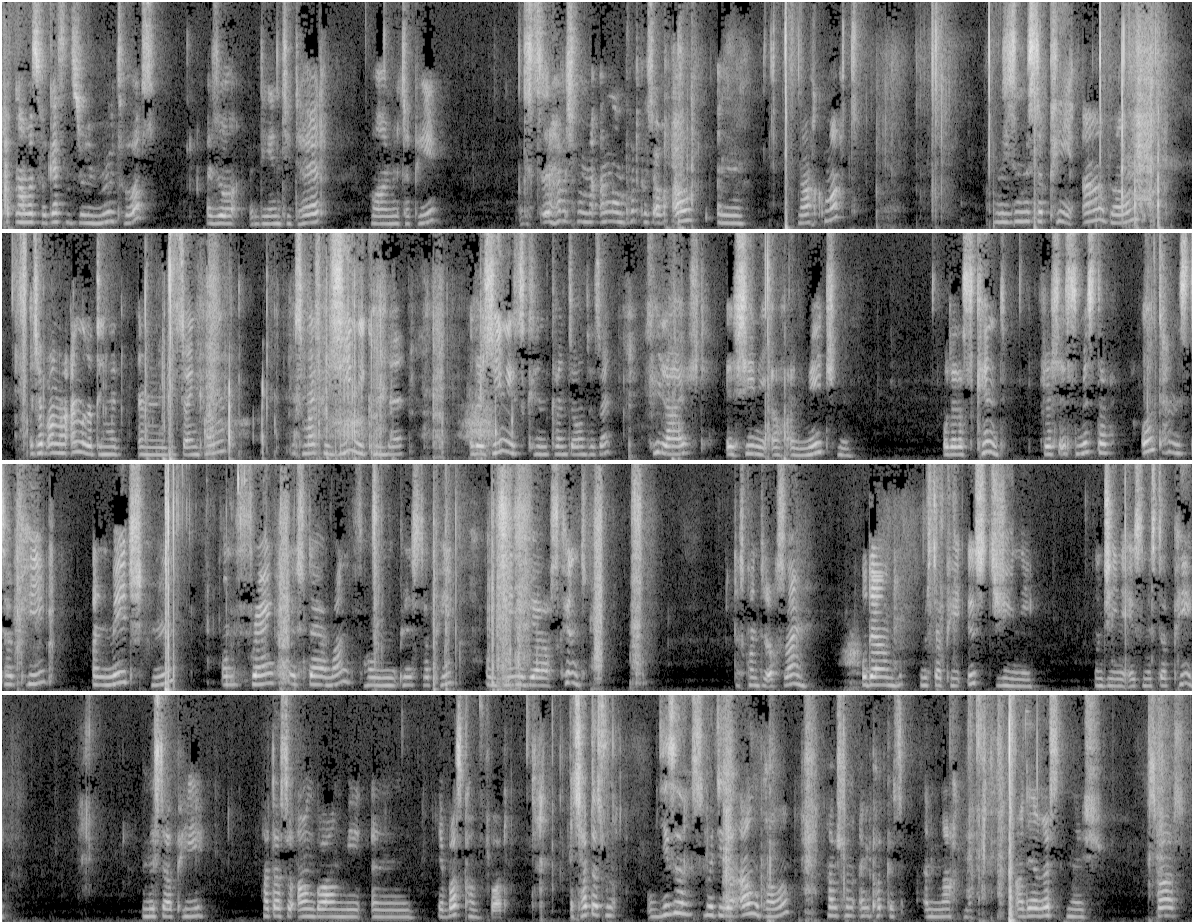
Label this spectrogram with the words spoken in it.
Habe noch was vergessen zu dem Mythos. Also die Identität von Mr. P. Das äh, habe ich mit einem anderen Podcast auch, auch ähm, nachgemacht. Diesen Mr. P. Aber ich habe auch noch andere Dinge, ähm, sein können. Zum Beispiel Genie könnte. Oder Genies Kind könnte unter sein. Vielleicht ist Genie auch ein Mädchen. Oder das Kind. Vielleicht ist Mr. unter Mr. P ein Mädchen. Und Frank ist der Mann von Mr. P. Und Genie wäre das Kind. Das könnte doch sein. Oder Mr. P ist Genie. Und Genie ist Mr. P. Mr. P hat auch so Augenbrauen wie in der Bosskampfbot. Ich habe das von dieses mit dieser Augenbraue habe ich von einem Podcast nachgemacht. Aber der Rest nicht. Das war's.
